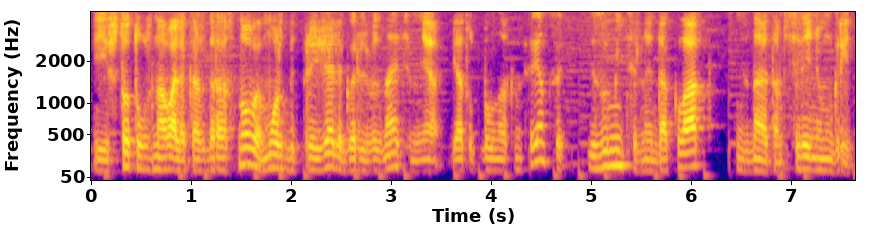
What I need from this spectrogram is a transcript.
И что-то узнавали каждый раз новое. Может быть, приезжали, говорили, вы знаете, мне, я тут был на конференции, изумительный доклад, не знаю, там, Selenium Grid,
